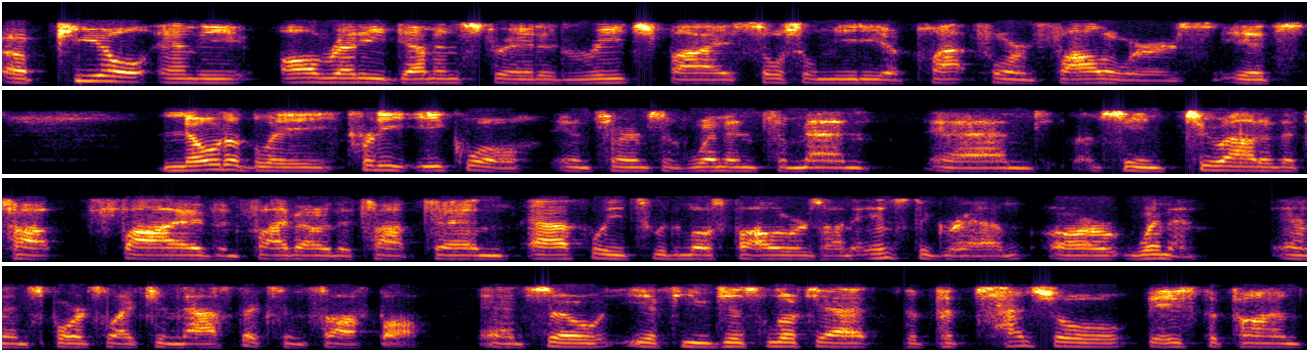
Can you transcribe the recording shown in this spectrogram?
appeal and the already demonstrated reach by social media platform followers, it's notably pretty equal in terms of women to men. And I've seen two out of the top five and five out of the top 10 athletes with the most followers on Instagram are women and in sports like gymnastics and softball. And so if you just look at the potential based upon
